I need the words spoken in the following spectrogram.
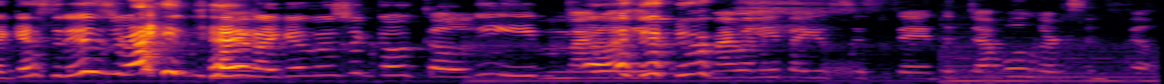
I guess it is right then. I guess I should go clean. My abuelita, my abuelita used to say, "The devil lurks in filth."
